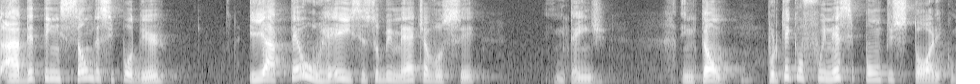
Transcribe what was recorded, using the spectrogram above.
a detenção desse poder. E até o rei se submete a você. Entende? Então, por que, que eu fui nesse ponto histórico?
